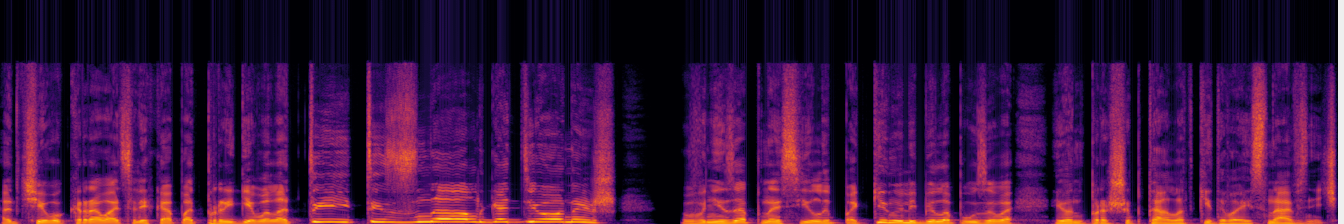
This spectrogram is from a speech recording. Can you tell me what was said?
отчего кровать слегка подпрыгивала. «Ты! Ты знал, гаденыш!» Внезапно силы покинули Белопузова, и он прошептал, откидываясь навзничь.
